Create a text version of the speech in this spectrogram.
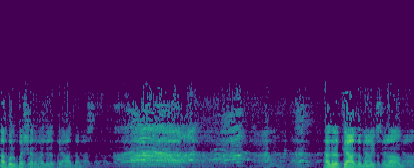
ابو البشر حضرت آدم۔ حضرت آدم علیہ السلام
